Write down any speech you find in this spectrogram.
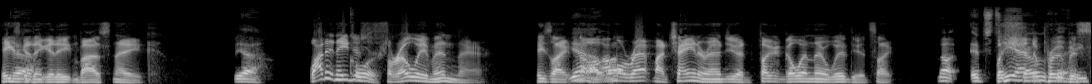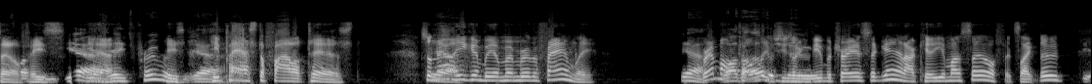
He's Yeah. gonna get eaten by a snake. Yeah, Why didn't he just throw him in there? He's like, Yeah, no, I'm gonna wrap my chain around you and fucking go in there with you. It's like no, it's. But he had to prove himself. fucking- He's- yeah, yeah. he's proven. he's yeah, he passed the final test. So now he can be a member of the family. yeah. Grandma told him, she's like, if you betray us again, I'll kill you myself. It's like, dude, Yeah.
